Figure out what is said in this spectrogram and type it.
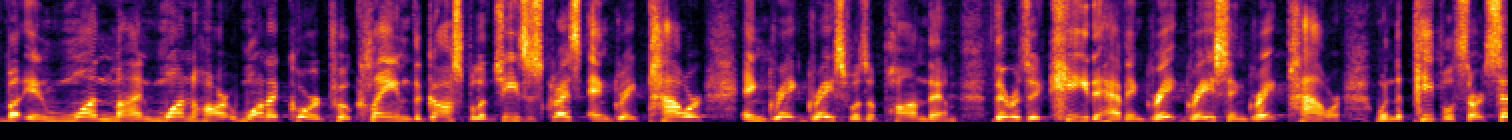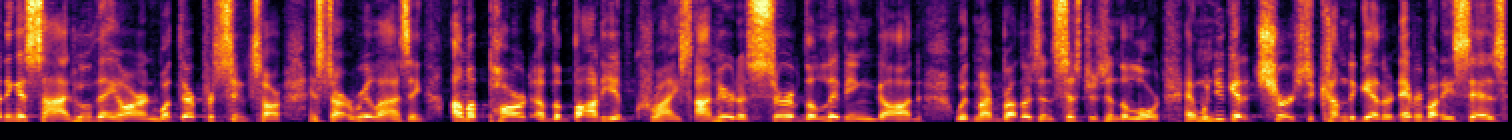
but in one mind, one heart, one accord proclaimed the gospel of Jesus Christ, and great power and great grace was upon them. There is a key to having great grace and great power when the people start setting aside who they are and what their pursuits are and start realizing, I'm a part of the body of Christ. I'm here to serve the living God with my brothers and sisters in the Lord. And when you get a church to come together and everybody says,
